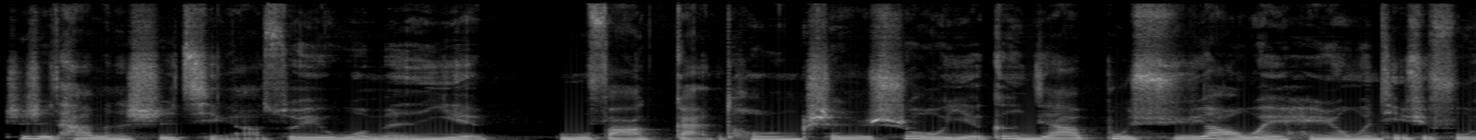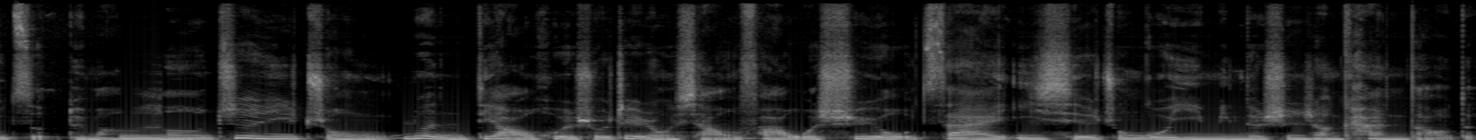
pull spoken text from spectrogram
这是他们的事情啊，所以我们也。无法感同身受，也更加不需要为黑人问题去负责，对吗？嗯，这一种论调或者说这种想法，我是有在一些中国移民的身上看到的。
